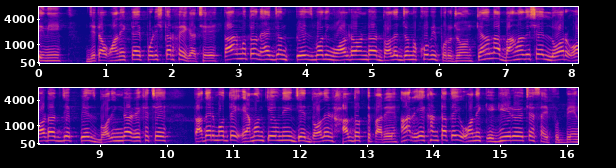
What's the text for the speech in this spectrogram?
তিনি। যেটা অনেকটাই পরিষ্কার হয়ে গেছে। তার মতন একজন পেস বোলিং অলরাউন্ডার দলের জন্য খুবই প্রয়োজন। কেননা বাংলাদেশের লোয়ার অর্ডার যে পেস বোলিংরা রেখেছে, তাদের মধ্যে এমন কেউ নেই যে দলের হাল ধরতে পারে। আর এখানটাতেই অনেক এগিয়ে রয়েছে সাইফুদ্দিন।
